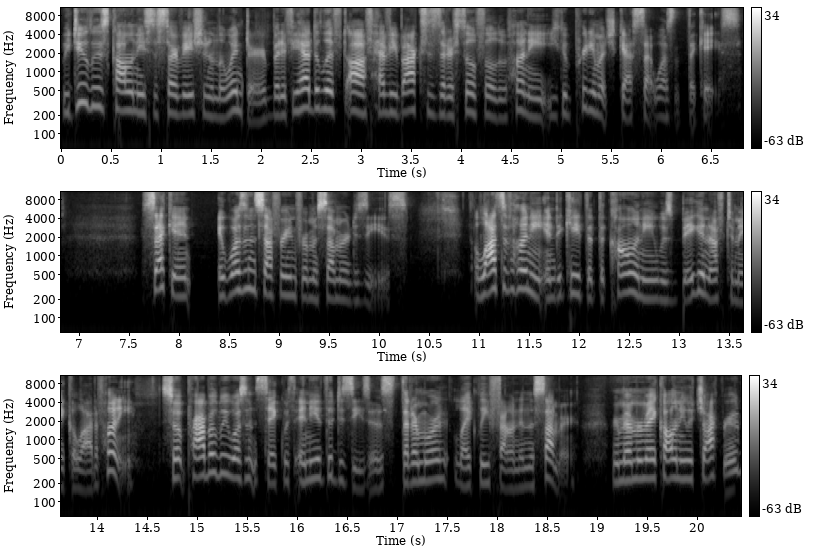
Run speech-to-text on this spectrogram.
We do lose colonies to starvation in the winter, but if you had to lift off heavy boxes that are still filled with honey, you could pretty much guess that wasn't the case. Second, it wasn't suffering from a summer disease. Lots of honey indicate that the colony was big enough to make a lot of honey, so it probably wasn't sick with any of the diseases that are more likely found in the summer. Remember my colony with brood?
